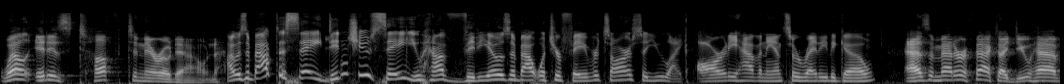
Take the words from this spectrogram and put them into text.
Well, it is tough to narrow down. I was about to say, didn't you say you have videos about what your favorites are, so you like already have an answer ready to go? As a matter of fact, I do have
